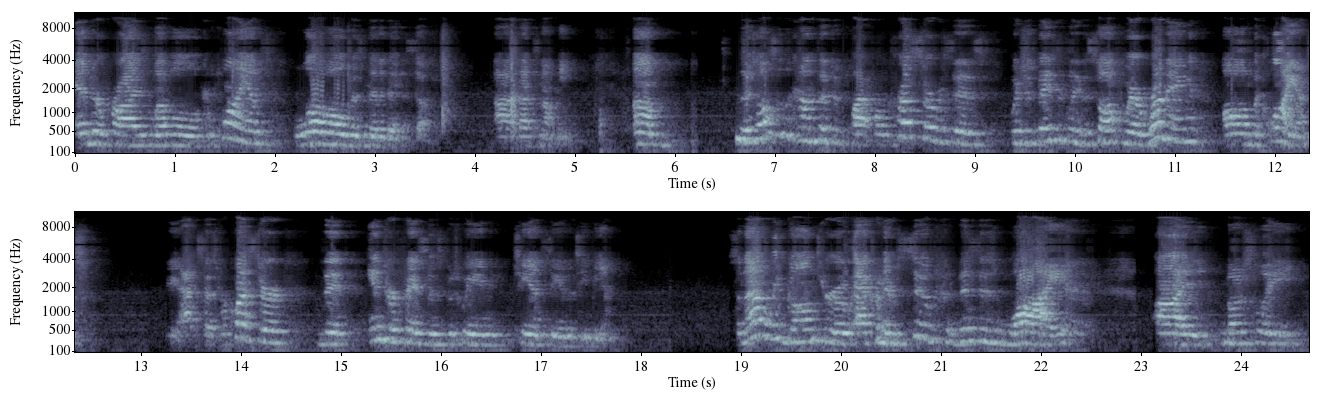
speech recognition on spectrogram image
enterprise level compliance love all this metadata stuff. Uh, that's not me. Um, there's also the concept of platform trust services, which is basically the software running on the client, the access requester, that interfaces between TNC and the TPM. So now that we've gone through acronym soup, this is why I mostly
